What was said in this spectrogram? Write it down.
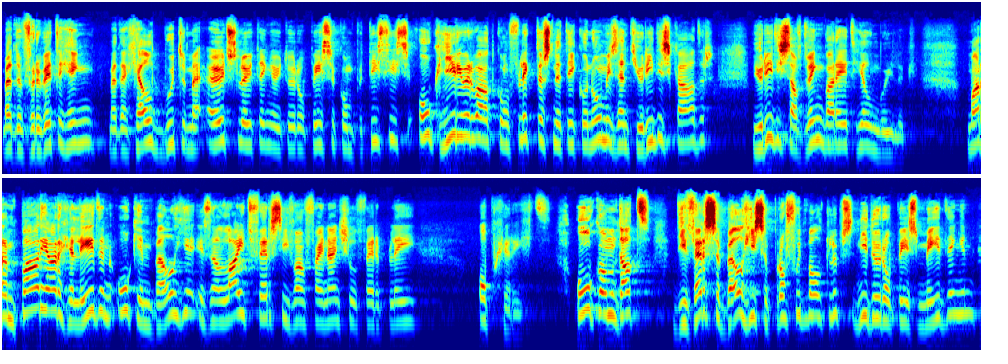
Met een verwittiging, met een geldboete, met uitsluiting uit Europese competities. Ook hier weer wat conflict tussen het economisch en het juridisch kader. Juridische afdwingbaarheid heel moeilijk. Maar een paar jaar geleden, ook in België, is een light versie van Financial Fair Play opgericht. Ook omdat diverse Belgische profvoetbalclubs niet Europees meedingen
